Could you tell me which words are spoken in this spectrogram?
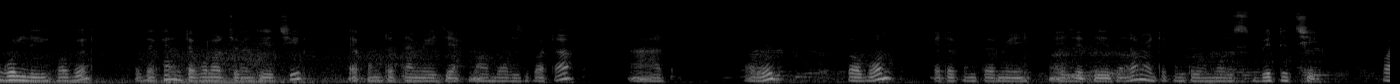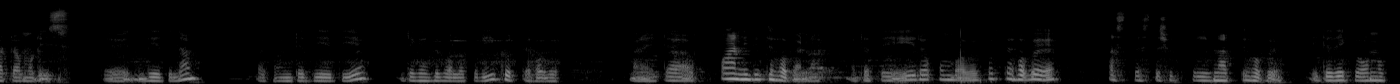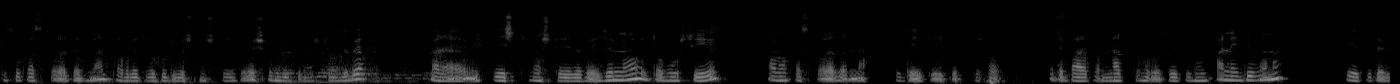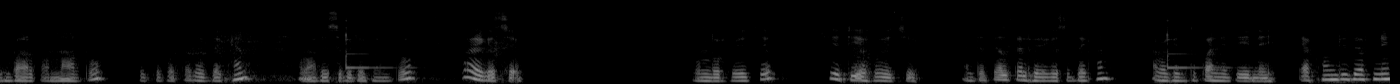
গললেই হবে। তো দেখেন, এটা গলার জন্য দিয়েছি। এখনটাতে আমি এই যে আমার মরিচ বাটা আর হলুদ, লবণ, এটা কিন্তু আমি এই যে দিয়ে দিলাম, এটা কিন্তু আমি মরিচ বেটেছি, বাটা মরিচ দিয়ে দিলাম। এখন এটা দিয়ে দিয়ে এটা কিন্তু ভালো করেই করতে হবে মানে এটা পানি দিতে হবে না, এটাতে এইরকমভাবে করতে হবে, আস্তে আস্তে শুধু করে নাড়তে হবে, এটা রেখে অন্য কিছু কাজ করা যাবে না, তাহলে এটার পরিবেশ নষ্ট হয়ে যাবে, সৌন্দর্য নষ্ট হয়ে যাবে। মানে টেস্ট নষ্ট হয়ে যাবে, এই জন্য এটা বসিয়ে অন্য কাজ করা যায় না। শুধু এটাই করতে হয়। এটা বারবার নাড়তে হবে, যেহেতু আমি পানি দেবো না, সেহেতু এটা আমি বারবার নাড়বো। হচ্ছে কথা দেখেন আমার রেসিপিটা কিন্তু হয়ে গেছে। সুন্দর হয়েছে সেটিয়ে হয়েছে। এটা তেল তেল হয়ে গেছে, দেখেন আমি কিন্তু পানি দিয়ে নেই। এখন যদি আপনি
